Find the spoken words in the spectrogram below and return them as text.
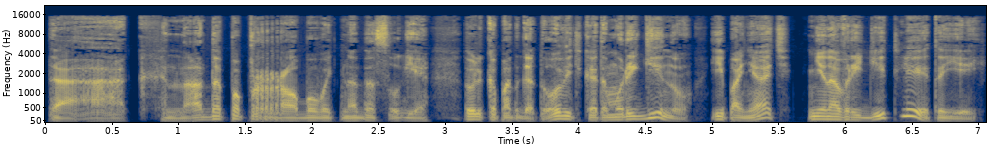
Так, надо попробовать на досуге, только подготовить к этому Регину и понять, не навредит ли это ей.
